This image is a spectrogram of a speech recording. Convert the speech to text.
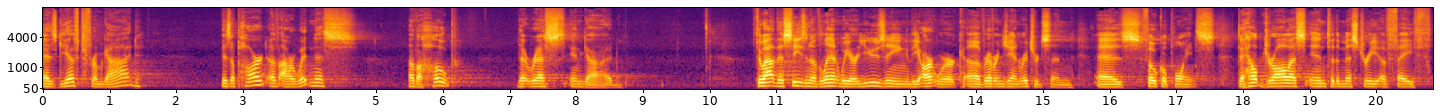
as gift from God is a part of our witness of a hope that rests in God. Throughout this season of Lent, we are using the artwork of Reverend Jan Richardson as focal points to help draw us into the mystery of faith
